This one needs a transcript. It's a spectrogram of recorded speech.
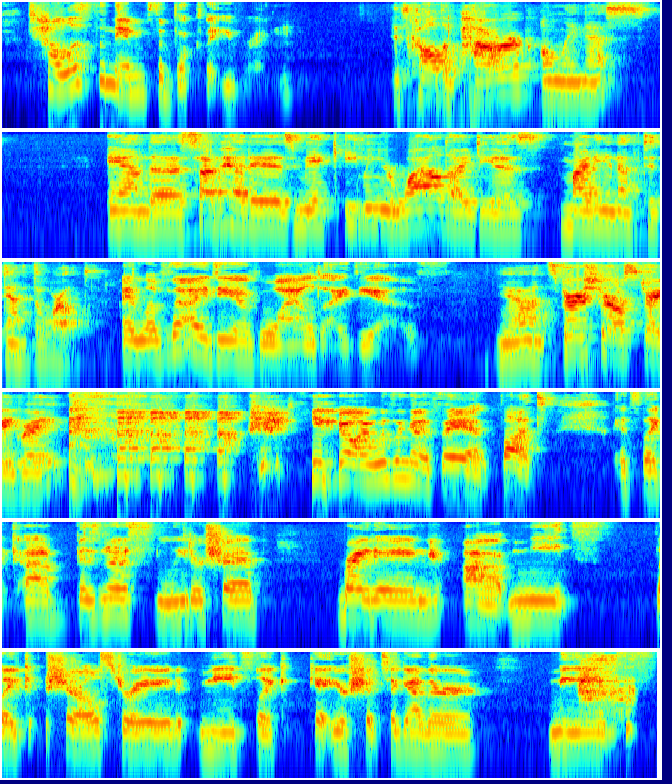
Tell us the name of the book that you've written. It's called The Power of Onlyness, and the subhead is "Make even your wild ideas mighty enough to dent the world." I love the idea of wild ideas. Yeah, it's very Cheryl Strayed, right? you know, I wasn't going to say it, but it's like uh, business leadership writing uh, meets like Cheryl Strayed meets like get your shit together meets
